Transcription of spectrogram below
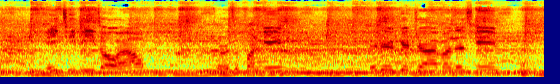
um, ATVs all out. So it's a fun game. They did a good job on this game.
